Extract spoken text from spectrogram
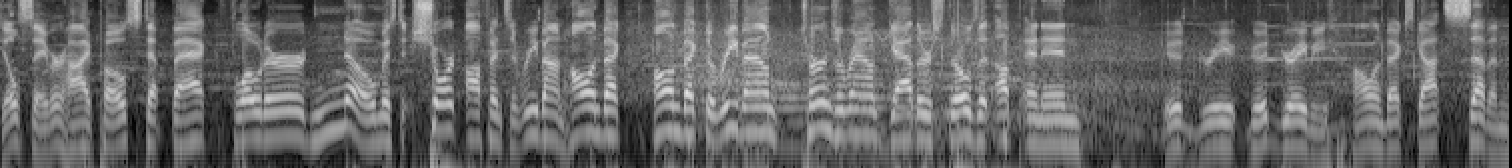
Dilsaver, high post, step back, floater, no, missed it short. Offensive rebound, Hollenbeck. Hollenbeck the rebound, turns around, gathers, throws it up and in. Good, good gravy. Hollenbeck's got seven,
